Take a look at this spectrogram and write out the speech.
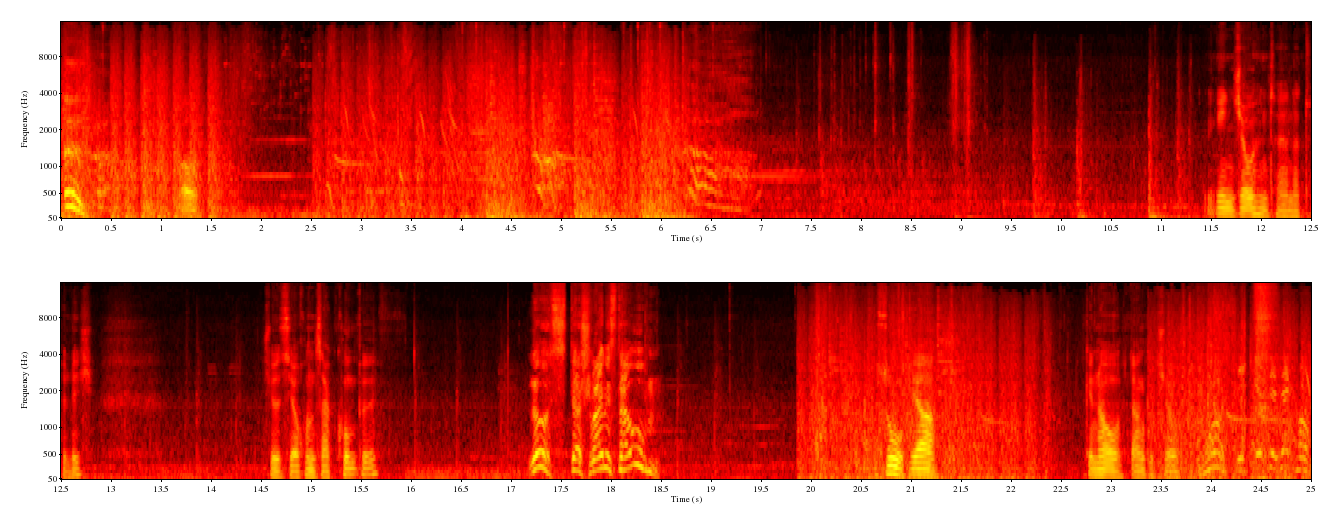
Oh. Wir gehen Joe hinterher natürlich. Joe ist ja auch unser Kumpel. Los, das Schwein ist da oben. So, ja. Genau, danke, Joe. Los, ich gebe dir Deckung.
